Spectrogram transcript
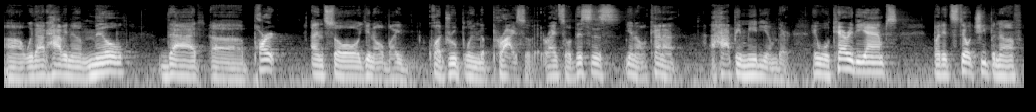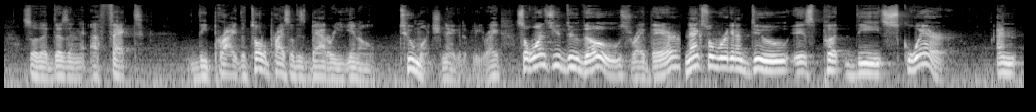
uh, without having to mill that uh, part. And so, you know, by quadrupling the price of it, right? So this is, you know, kind of a happy medium there. It will carry the amps, but it's still cheap enough so that it doesn't affect the price, the total price of this battery, you know, too much negatively, right? So once you do those right there, next what we're gonna do is put the square and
